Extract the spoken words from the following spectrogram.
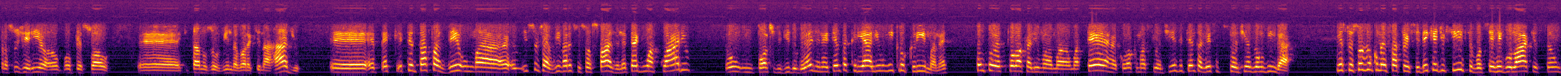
para sugerir ao, ao pessoal é, que está nos ouvindo agora aqui na rádio, é, é, é, tentar fazer uma. Isso eu já vi várias pessoas fazem, né? Pega um aquário ou um pote de vidro grande, né? E tenta criar ali um microclima, né? Então coloca ali uma, uma, uma terra, coloca umas plantinhas e tenta ver se as plantinhas vão vingar. E as pessoas vão começar a perceber que é difícil você regular a questão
